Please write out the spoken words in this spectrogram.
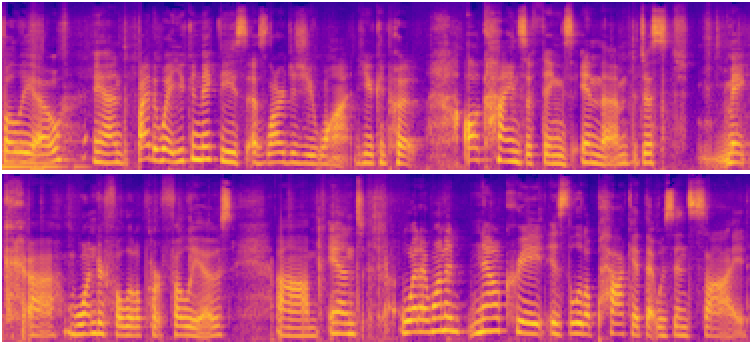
Portfolio. And by the way, you can make these as large as you want. You can put all kinds of things in them to just make uh, wonderful little portfolios. Um, and what I want to now create is the little pocket that was inside.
